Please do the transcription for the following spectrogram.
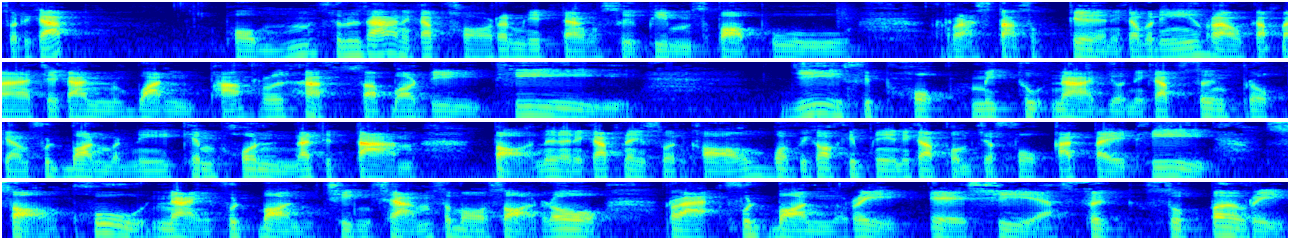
สวัสดีครับ ผมสุริต้านะครับคอรัมนิดหนังสือพิมพ์สปอร์ตพูรัสตาซ็อกเกอร์นะครับวันนี้เรากลับมาเจอกันวันพฤหัสบดีที่ 26 มิถุนายนนะครับซึ่งโปรแกรมฟุตบอลวันนี้เข้มข้นน่าติดตามต่อเนื่องนะครับในส่วนของบทวิเคราะห์คลิปนี้นะครับผมจะโฟกัสไปที่ 2 คู่ในฟุตบอล ชิงแชมป์สโมสรโลก และฟุตบอลลีกเอเชียศึกซูเปอร์ลีก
